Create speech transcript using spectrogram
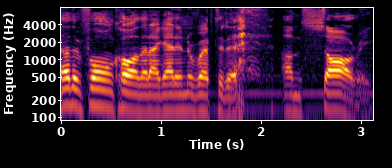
another phone call that I got interrupted at. I'm sorry.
